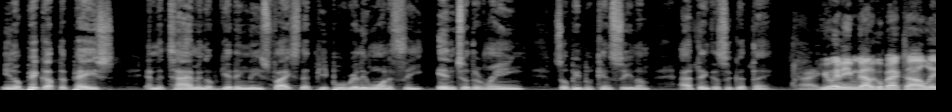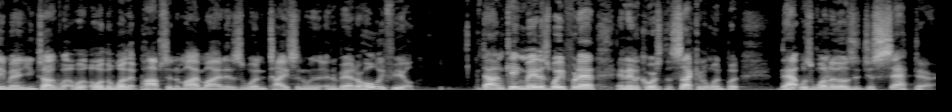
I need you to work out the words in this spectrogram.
you know, pick up the pace and the timing of getting these fights that people really want to see into the ring, so people can see them. I think that's a good thing. You ain't even got to go back to Ali, man. You can talk about, or the one that pops into my mind is when Tyson and Evander Holyfield. Don King made us wait for that, and then of course the second one. But that was one of those that just sat there.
